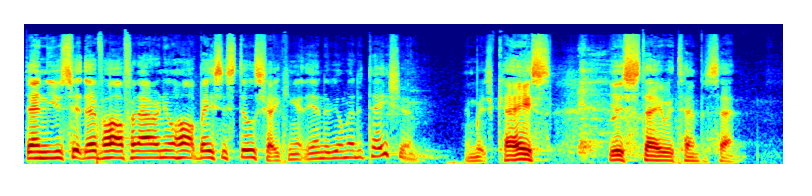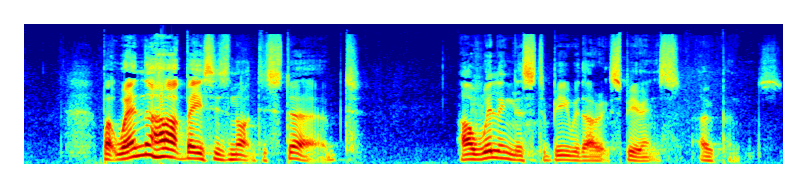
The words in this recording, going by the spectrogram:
then you sit there for half an hour and your heart base is still shaking at the end of your meditation. In which case, you stay with 10%. But when the heart base is not disturbed, our willingness to be with our experience opens.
